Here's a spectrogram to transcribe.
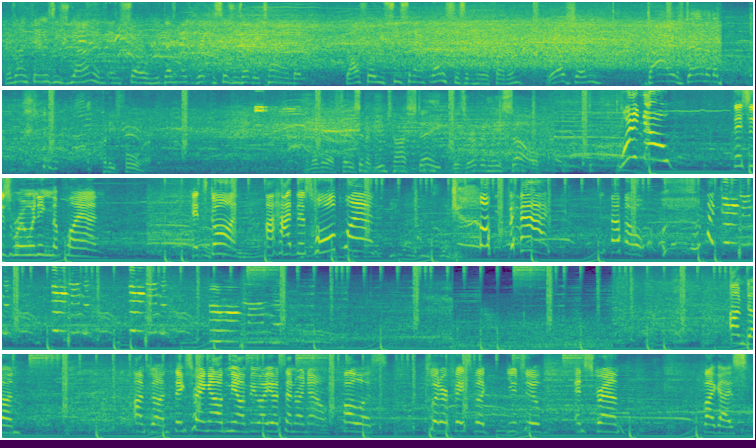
The only thing is he's young, and, and so he doesn't make great decisions every time, but also you see some athleticism here from him. Wilson dives down to the 24. And they're going to face in of Utah State, deservedly so. Wait, no! This is ruining the plan. It's gone. I had this whole plan. Come back. No. I couldn't even. Couldn't even. I'm done. I'm done. Thanks for hanging out with me on BYUSN right now. Follow us Twitter, Facebook, YouTube, Instagram. Bye, guys.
